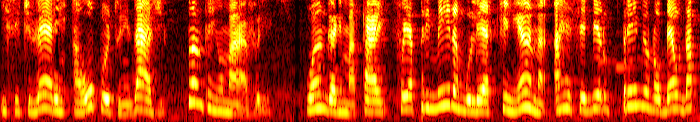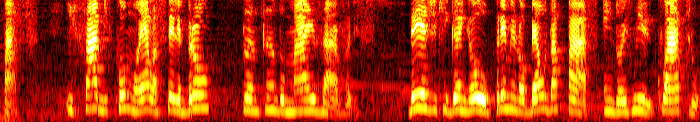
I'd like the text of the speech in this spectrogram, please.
e, se tiverem a oportunidade, plantem uma árvore. Wangari Maathai foi a primeira mulher queniana a receber o Prêmio Nobel da Paz. E sabe como ela celebrou? Plantando mais árvores. Desde que ganhou o Prêmio Nobel da Paz em 2004,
